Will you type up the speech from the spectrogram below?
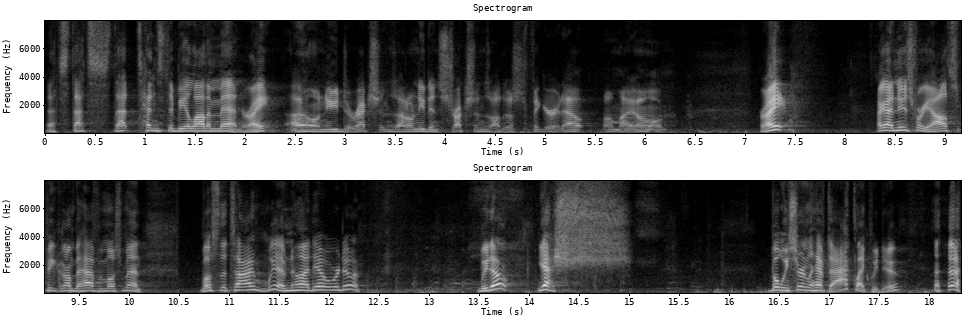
That's, that's, that tends to be a lot of men, right? I don't need directions. I don't need instructions. I'll just figure it out on my own. Right? I got news for you. I'll speak on behalf of most men. Most of the time, we have no idea what we're doing. We don't. Shh but we certainly have to act like we do. and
